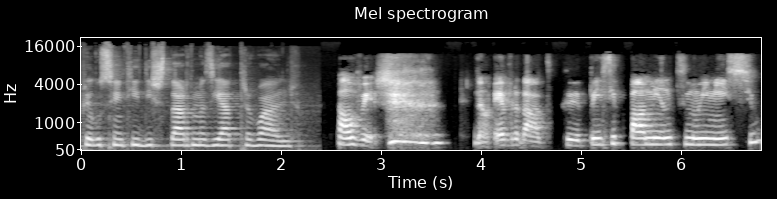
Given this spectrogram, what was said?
pelo sentido de isto dar demasiado trabalho? Talvez. Não, é verdade que principalmente no início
